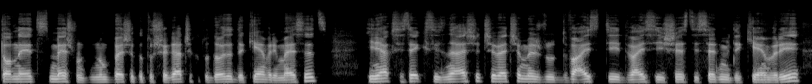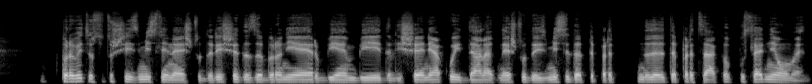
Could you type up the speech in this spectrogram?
то не е смешно, но беше като шега, че като дойде декември месец и някакси всеки си знаеше, че вече между 20 и 26 7 декември правителството ще измисли нещо. Дали ще да забрани Airbnb, дали ще е някой данък, нещо да измисли да те, пред, да те предсака в последния момент.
